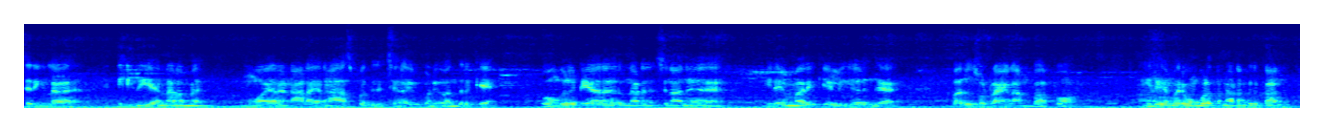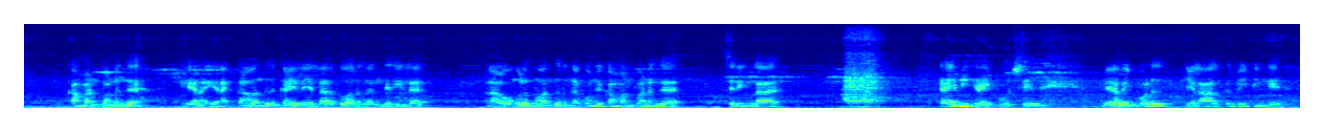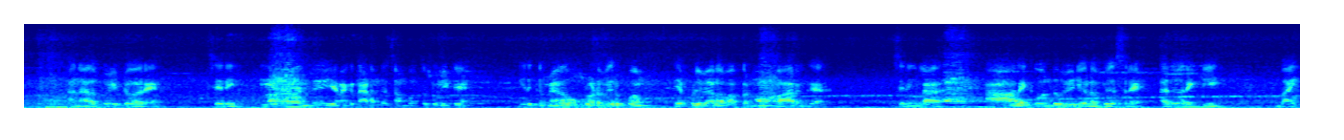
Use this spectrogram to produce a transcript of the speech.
சரிங்களா? இது ஏன் நிலமை. மூவாயிரம் நாலாயிரம் ஆஸ்பத்திரி செலவு பண்ணி வந்திருக்கேன். உங்கள்கிட்ட யாராவது நடந்துச்சுனான்னு இதே மாதிரி கேள்வி கேளுங்க. பதில் சொல்கிறாங்களான்னு பார்ப்போம். இதே மாதிரி உங்களுக்கும் நடந்திருக்கான்னு கமெண்ட் பண்ணுங்க. ஏன்னா எனக்கா வந்திருக்கா இல்லை எல்லாருக்கும் வருதான்னு தெரியல. அதனால் உங்களுக்கும் வந்துருந்தா கொஞ்சம் கமெண்ட் பண்ணுங்க. சரிங்களா? டைமிங் ஆகிப்போச்சு. போச்சு போடு கீழே ஆட்கள் வெயிட்டிங்கு அதனால் போயிட்டு வரேன். சரி இது வந்து எனக்கு நடந்த சம்பவத்தை சொல்லிட்டேன். இதுக்கு மேலே உங்களோட விருப்பம் எப்படி வேலை பார்க்கணுமோ பாருங்கள் சரிங்களா? நாளைக்கு வந்து வீடியோவில் பேசுகிறேன் அது வரைக்கும் பாய்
